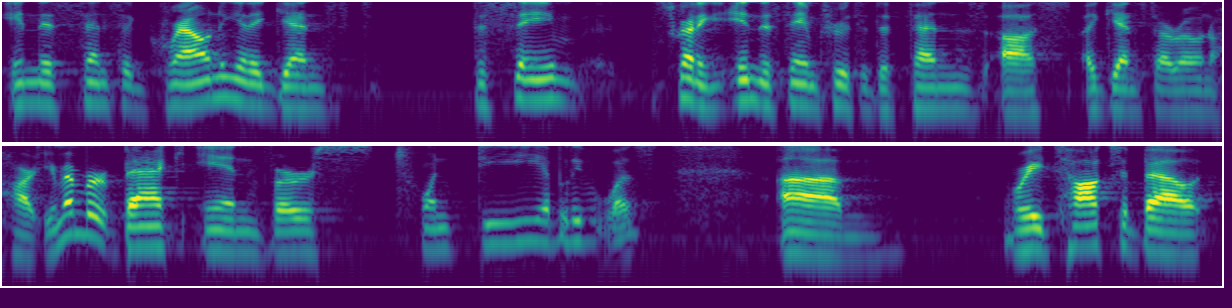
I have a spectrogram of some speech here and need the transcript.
in this sense of grounding it against the same describing in the same truth that defends us against our own heart. You remember back in verse 20, I believe it was, um, where he talks about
